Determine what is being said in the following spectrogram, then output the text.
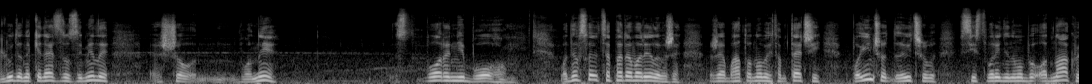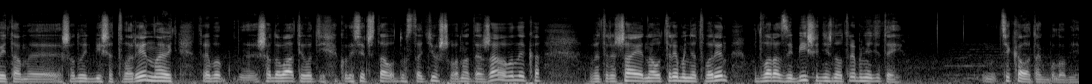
Люди на кінець зрозуміли, що вони створені Богом. Вони все це переварили вже. Вже багато нових там течій. По-іншому дають, що всі створені не мовби однакові, там е, шанують більше тварин навіть. Треба е, шанувати. От колись я читав одну статтю, що вона держава велика витрачає на утримання тварин в два рази більше, ніж на утримання дітей. Ну, Цікаво так було мені.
